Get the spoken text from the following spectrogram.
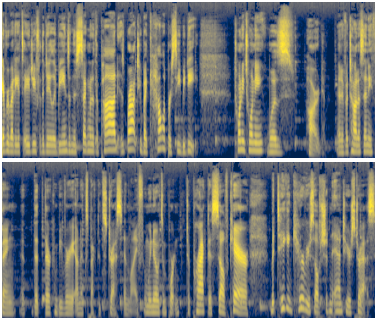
everybody, it's AG for the Daily Beans, and this segment of the pod is brought to you by Caliper CBD. 2020 was hard, and if it taught us anything, it, that there can be very unexpected stress in life. And we know it's important to practice self care, but taking care of yourself shouldn't add to your stress.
